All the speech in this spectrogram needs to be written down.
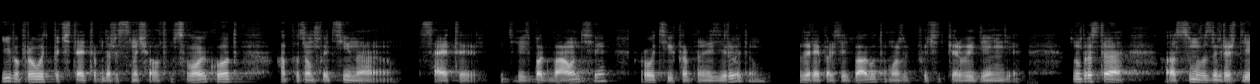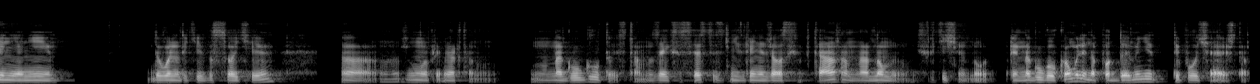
и попробовать почитать там даже сначала там свой код, а потом пойти на сайты, где есть bug bounty, попробовать их проанализировать там, зарепортить багу, там, может получить первые деньги. Ну, просто а, суммы вознаграждения, они довольно такие высокие. А, ну, например, там на Google, то есть там за XSS, то есть внедрение JavaScript, там на одном из критичных, ну, на Google.com или на поддомене ты получаешь там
